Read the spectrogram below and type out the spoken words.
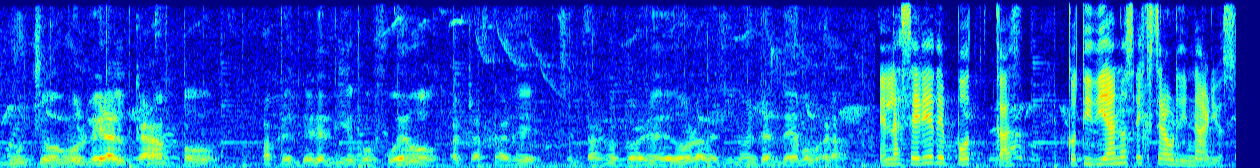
Mucho volver al campo, aprender el viejo fuego, a tratar de sentarnos todo alrededor a ver si no entendemos, ¿verdad? En la serie de podcast Cotidianos Extraordinarios,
